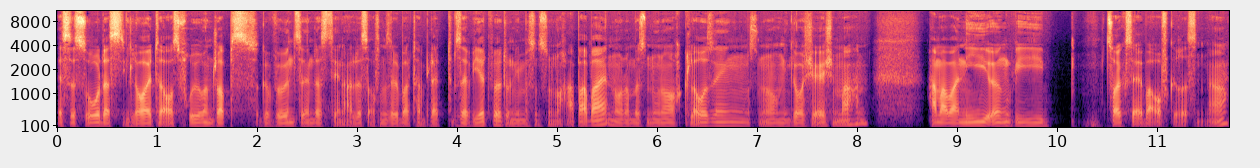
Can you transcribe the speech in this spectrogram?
ist es so, dass die Leute aus früheren Jobs gewöhnt sind, dass denen alles auf dem Silbertablett serviert wird und die müssen es nur noch abarbeiten oder müssen nur noch Closing, müssen nur noch Negotiation machen, haben aber nie irgendwie Zeug selber aufgerissen. Ne?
